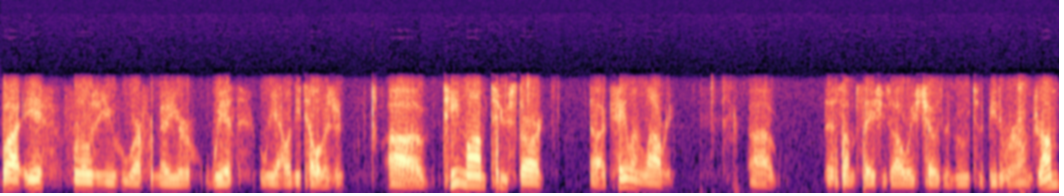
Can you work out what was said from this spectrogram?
But if, for those of you who are familiar with reality television, uh, Teen Mom 2 star uh, Kailyn Lowry, uh, as some say, she's always chosen to move to the beat of her own drum,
